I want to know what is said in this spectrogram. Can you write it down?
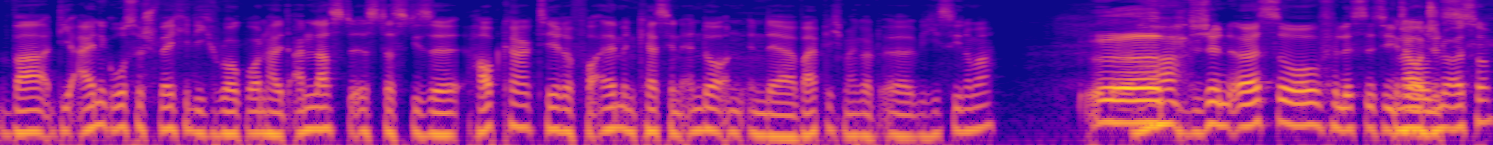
war die eine große Schwäche, die ich Rogue One halt anlasste, ist, dass diese Hauptcharaktere, vor allem in Cassian Endor und in der weiblichen, mein Gott, äh, wie hieß sie nochmal? Äh, Jin Erso, Felicity genau, Jones. Jyn Erso.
